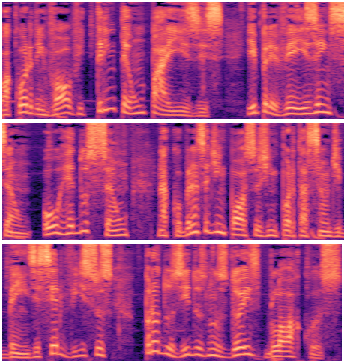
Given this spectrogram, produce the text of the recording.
O acordo envolve 31 países e prevê isenção ou redução na cobrança de impostos de importação de bens e serviços produzidos nos dois blocos.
